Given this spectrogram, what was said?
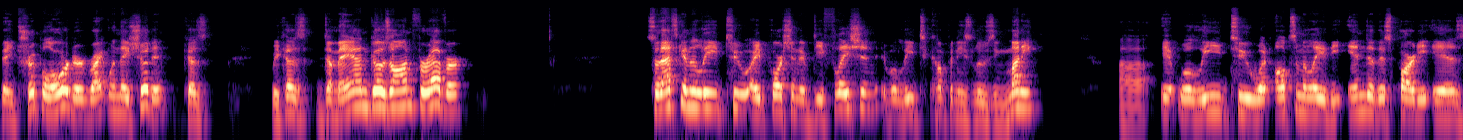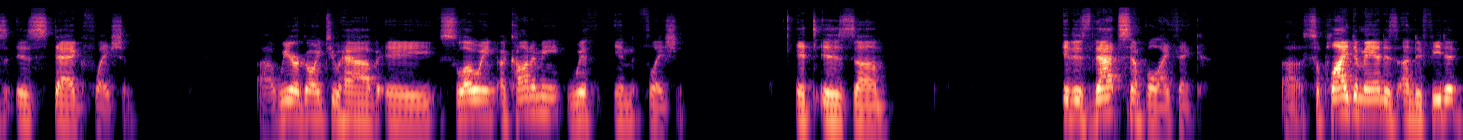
they triple ordered right when they shouldn't because because demand goes on forever. So that's going to lead to a portion of deflation. It will lead to companies losing money. Uh, it will lead to what ultimately the end of this party is is stagflation. Uh, we are going to have a slowing economy with inflation. It is um, it is that simple, I think. Uh, supply demand is undefeated.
